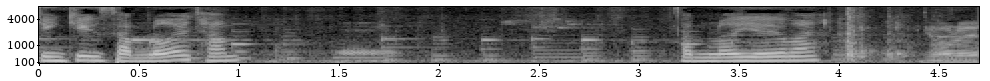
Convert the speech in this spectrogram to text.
จริงๆสามร้อยทำสามร้อยเยอะไหมเยอะเลย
